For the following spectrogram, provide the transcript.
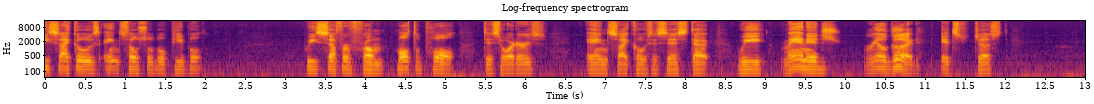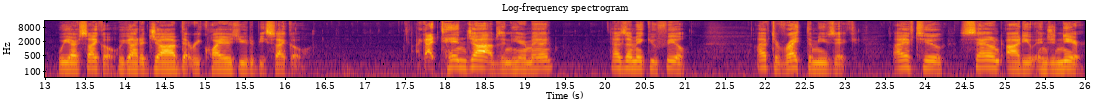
We psychos ain't sociable people. We suffer from multiple disorders and psychosis that we manage real good. It's just we are psycho. We got a job that requires you to be psycho. I got 10 jobs in here, man. How does that make you feel? I have to write the music. I have to sound audio engineer.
